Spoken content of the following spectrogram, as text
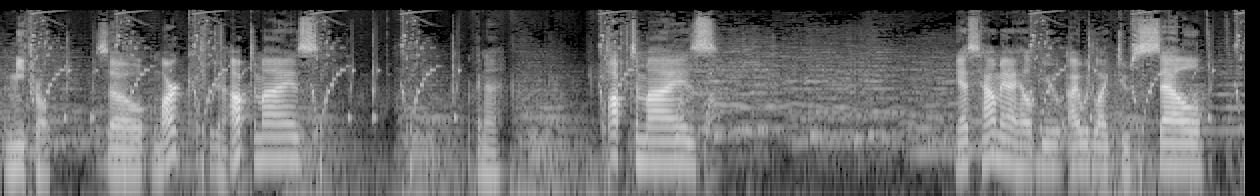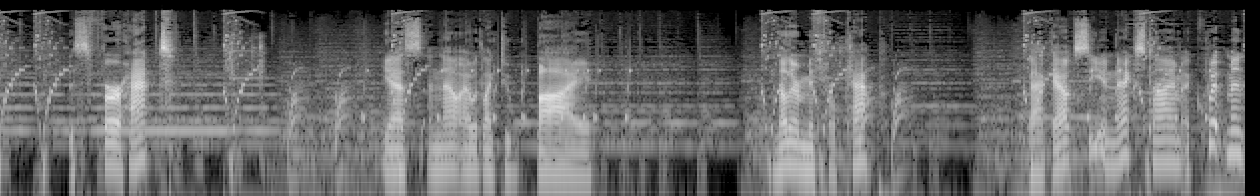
the mithril. So, Mark, we're gonna optimize. We're gonna optimize. Yes, how may I help you? I would like to sell this fur hat. Yes, and now I would like to buy another mithril cap. Back out. See you next time. Equipment,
